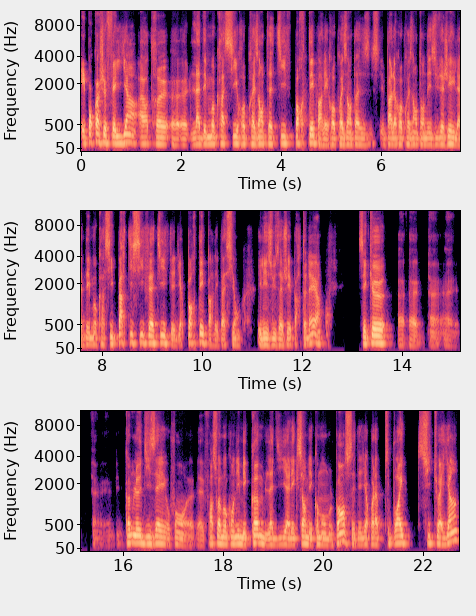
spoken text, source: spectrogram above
et pourquoi je fais lien entre la démocratie représentative portée par les, par les représentants des usagers et la démocratie participative, c'est-à-dire portée par les patients et les usagers partenaires, c'est que, euh, euh, euh, comme le disait au fond François Mocondi, mais comme l'a dit Alexandre, mais comme on le pense, c'est-à-dire, voilà, c'est pour être citoyen,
